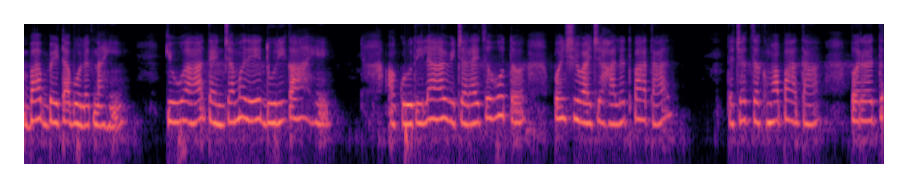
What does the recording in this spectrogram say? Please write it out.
बाप बेटा बोलत नाही किंवा त्यांच्यामध्ये दुरी का आहे? आकृतीला विचारायचं होतं पण शिवायची हालत पाहता त्याच्या जखमा पाहता परत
